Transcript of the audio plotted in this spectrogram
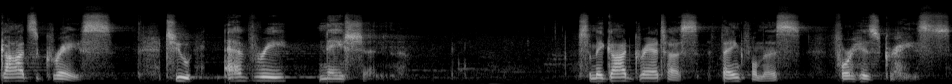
God's grace to every nation. So may God grant us thankfulness for his grace.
